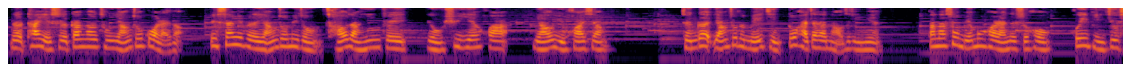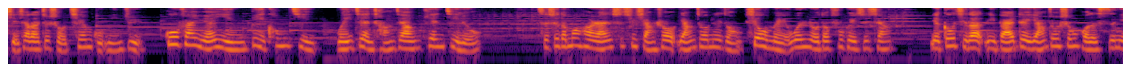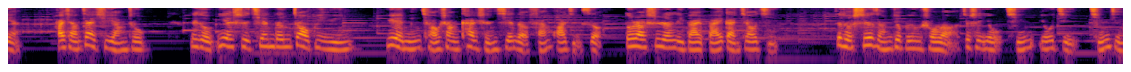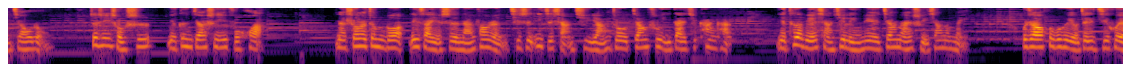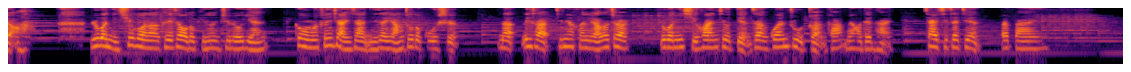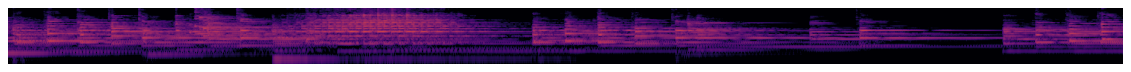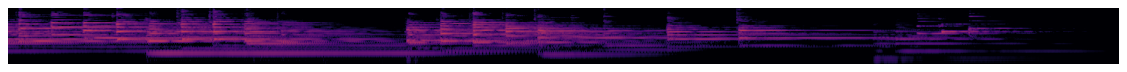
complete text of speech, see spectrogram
那他也是刚刚从扬州过来的，对三月份的扬州那种草长莺飞。柳絮烟花，鸟语花香，整个扬州的美景都还在他脑子里面。当他送别孟浩然的时候，挥笔就写下了这首千古名句：“孤帆远影碧空尽，唯见长江天际流。”此时的孟浩然是去享受扬州那种秀美温柔的富贵之乡，也勾起了李白对扬州生活的思念，还想再去扬州。那种夜市千灯照碧云，月明桥上看神仙的繁华景色，都让诗人李白百感交集。这首诗咱们就不用说了，这是有情有景，情景交融。这是一首诗，也更加是一幅画。那说了这么多，Lisa 也是南方人，其实一直想去扬州、江苏一带去看看，也特别想去领略江南水乡的美，不知道会不会有这个机会啊？如果你去过呢，可以在我的评论区留言。跟我们分享一下你在扬州的故事。那 Lisa 今天和你聊到这儿，如果你喜欢就点赞、关注、转发美好电台。下一期再见，拜拜。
